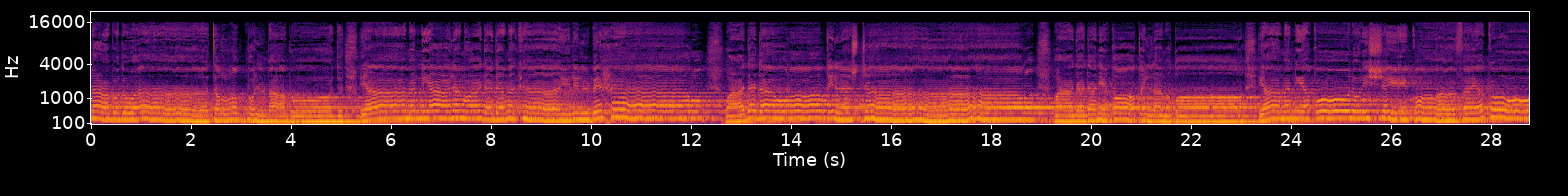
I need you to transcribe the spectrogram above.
نعبد وأنت الرب المعبود. يا من يعلم عدد مكاين وعدد نقاط الأمطار. يا من يقول للشيء كن فيكون.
